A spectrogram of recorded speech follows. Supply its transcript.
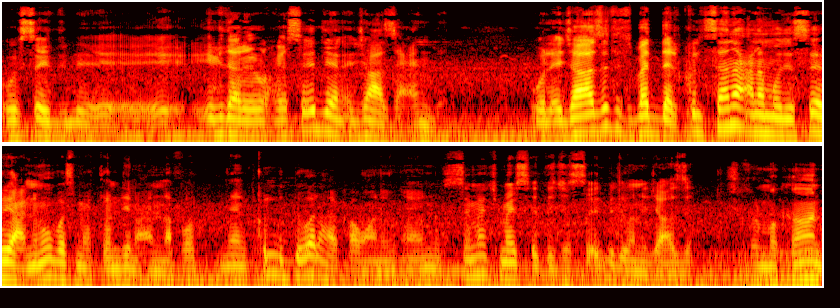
ويصيد يقدر يروح يصيد لأن إجازة عنده. والإجازة تتبدل كل سنة. على مود يصير يعني مو بس معتمدين على النفط لأن كل الدول هاي قوانينها إنه السمك ما يصير تجي تصيد بدون إجازة. شوف المكان.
